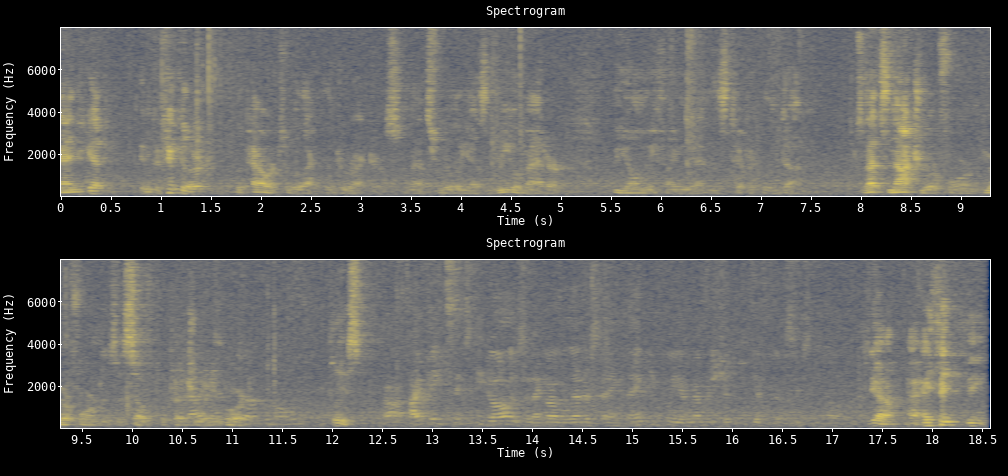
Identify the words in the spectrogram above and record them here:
and you get, in particular, the power to elect the directors. And that's really, as a legal matter, the only thing that is typically done. So that's not your form. Your form is a self-perpetuating board. Please. Uh, I paid sixty dollars and I got a letter saying, thank you for your membership gift of sixty dollars. Yeah, I, I think the,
